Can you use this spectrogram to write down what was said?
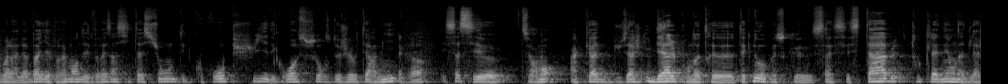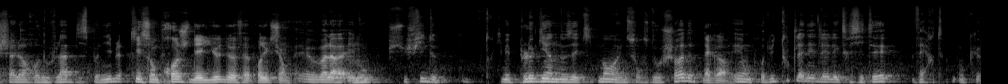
voilà, là-bas, il y a vraiment des vraies incitations, des gros puits et des grosses sources de géothermie. Et ça, c'est euh, vraiment un cas d'usage idéal pour notre euh, techno, parce que ça, c'est stable. Toute l'année, on a de la chaleur renouvelable disponible. Qui sont proches des lieux de production. Euh, voilà, et Mhm. donc, il suffit de entre guillemets, plugger un de nos équipements à une source d'eau chaude. Et on produit toute l'année de l'électricité verte. Donc euh,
